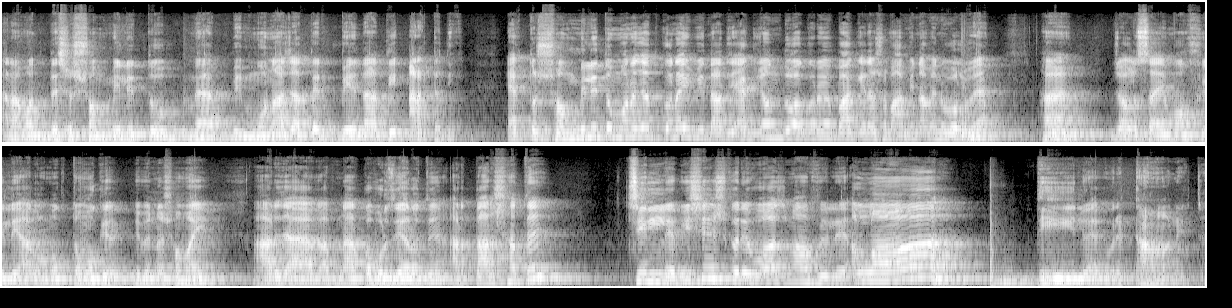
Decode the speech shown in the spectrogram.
আর আমাদের দেশের সম্মিলিত মোনাজাতের বেদাতি আরেকটা দিক। এক তো সম্মিলিত মোনাজাত করাই বিদাত একজন দোয়া করে, বাকিরা সব আমি নামেন বলবে হ্যাঁ? জলসায় মহফিলে আর অমুক তমুকে বিভিন্ন সময়, আর আপনার কবর জিয়ারতে, আর তার সাথে চিল্লে, বিশেষ করে ওয়াজ মাহফিলে, আল্লাহ! দিল একবারে টান একটা।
